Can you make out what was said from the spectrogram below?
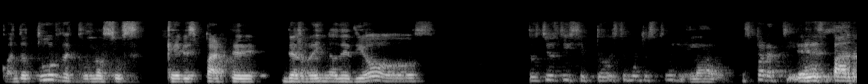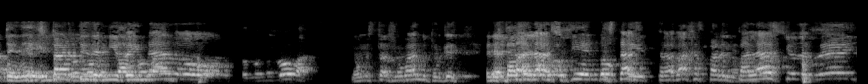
Cuando tú reconoces que eres parte de- del reino de Dios, entonces Dios dice, todo este mundo es tuyo. Claro. Es para ti. Eres parte de Eres él. parte de no mi me estás reinado. robando, No me robas. No me estás robando porque en Me el estás palacio estás- que- trabajas para el palacio del rey.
